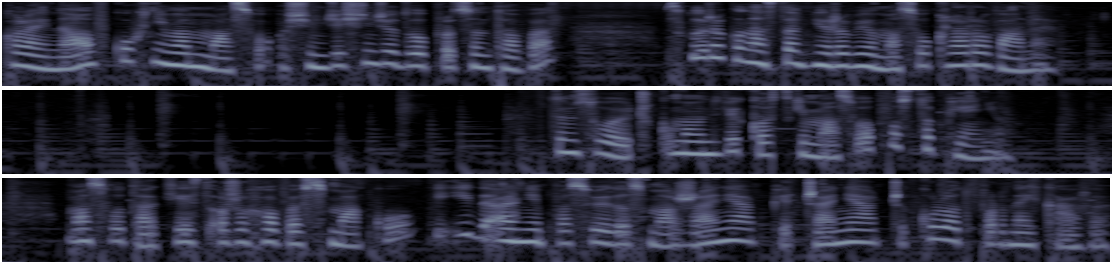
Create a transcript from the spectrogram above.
Kolejno w kuchni mam masło 82%, z którego następnie robię masło klarowane. Tym słoiczku mam dwie kostki masła po stopieniu. Masło takie jest orzechowe w smaku i idealnie pasuje do smażenia, pieczenia czy kuloodpornej kawy.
